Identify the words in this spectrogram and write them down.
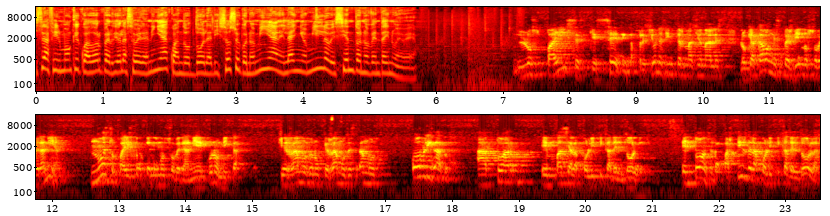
Se afirmó que Ecuador perdió la soberanía cuando dolarizó su economía en el año 1999. Los países que ceden a presiones internacionales lo que acaban es perdiendo soberanía. Nuestro país no tenemos soberanía económica, querramos o no querramos, estamos obligados a actuar en base a la política del dólar. Entonces, a partir de la política del dólar,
